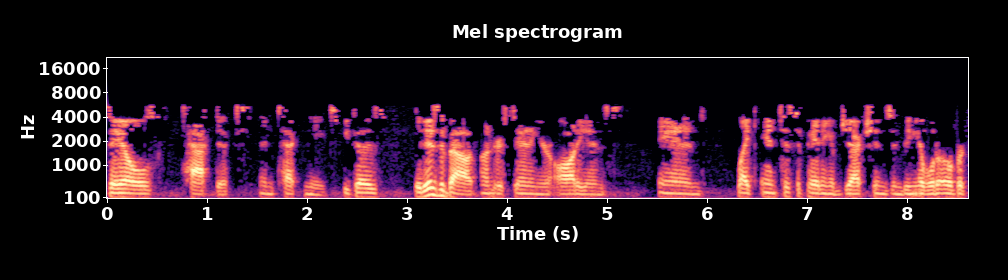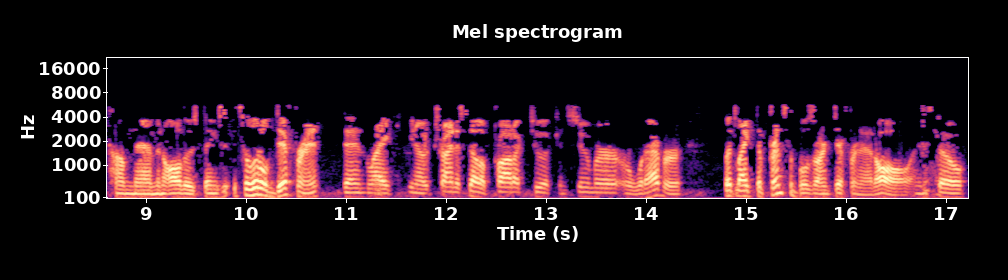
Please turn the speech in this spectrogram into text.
sales tactics and techniques because it is about understanding your audience and like anticipating objections and being able to overcome them and all those things. It's a little different than like, you know, trying to sell a product to a consumer or whatever, but like the principles aren't different at all. And so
